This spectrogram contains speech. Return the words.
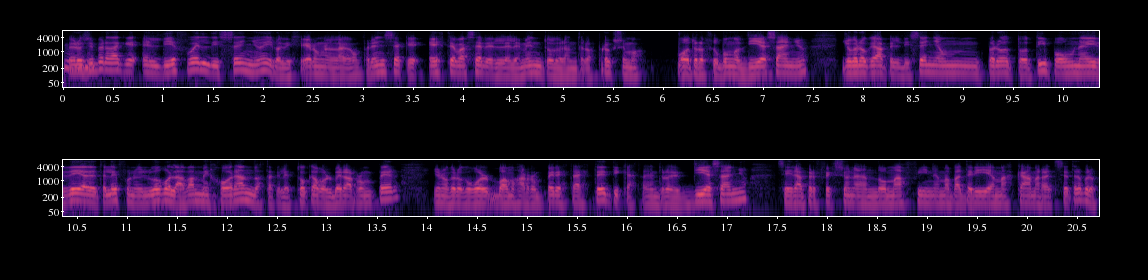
Pero sí es verdad que el 10 fue el diseño, y lo dijeron en la conferencia, que este va a ser el elemento durante los próximos, otros supongo, 10 años. Yo creo que Apple diseña un prototipo, una idea de teléfono y luego la va mejorando hasta que le toca volver a romper. Yo no creo que vamos a romper esta estética hasta dentro de 10 años. Se irá perfeccionando, más fina, más batería, más cámara, etcétera, pero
